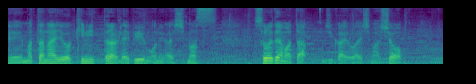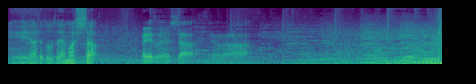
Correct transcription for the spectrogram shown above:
えーまた内容が気に入ったらレビューもお願いします。それではまた次回お会いしましょう、えーありがとうございました。ありがとうございました。さようなら。Thank you.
